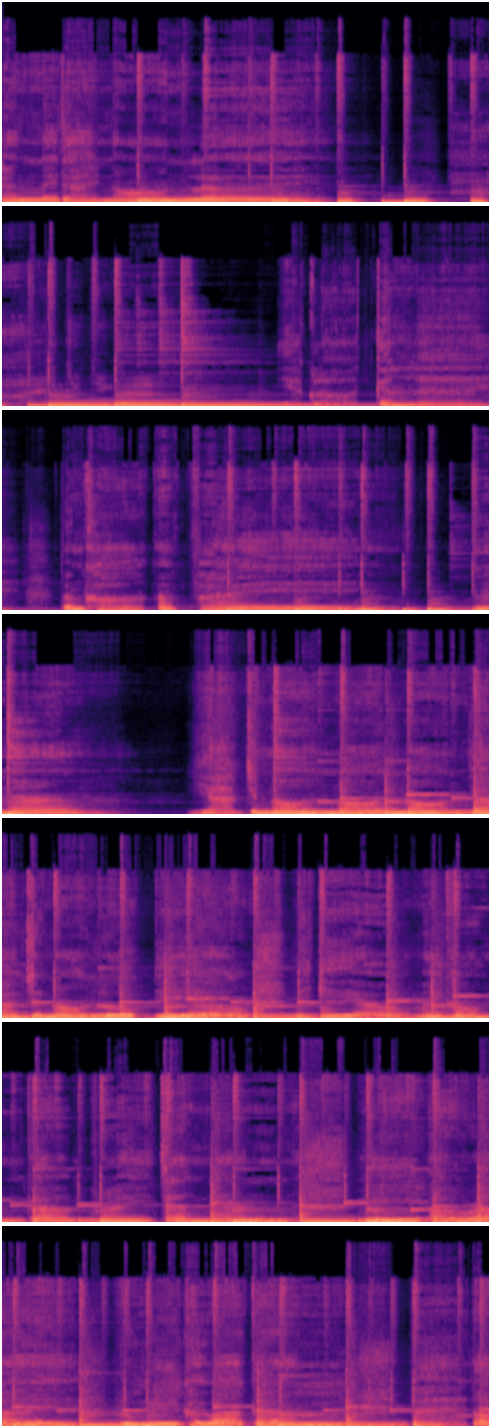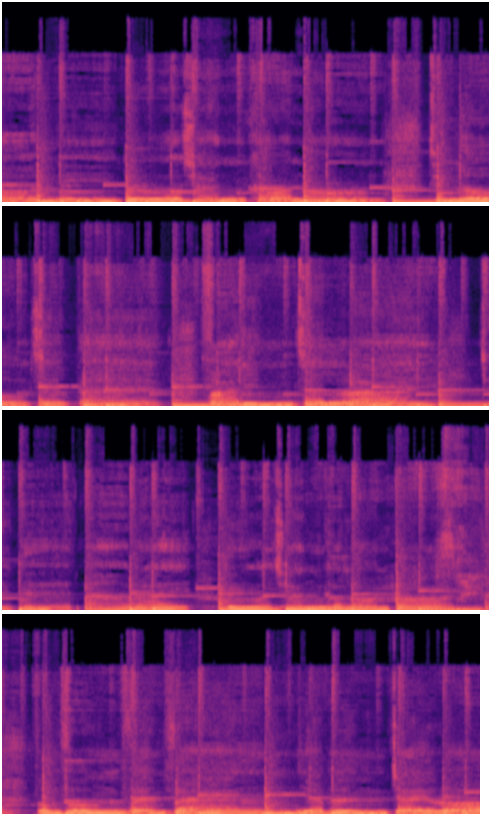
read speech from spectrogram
ฉันไม่ได้นอนเลย จริงๆนะอย่าโกรธกันเลย ต้องขออภัยนะ อยากจะนอน อนนอนถึงโลกจะแตกฟ้าดินจะลาย จะเกิดอะไรตัวฉันก็นอนก่อนฟงฟงแฟนแฟนอย่าพึ่งใจร้อน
